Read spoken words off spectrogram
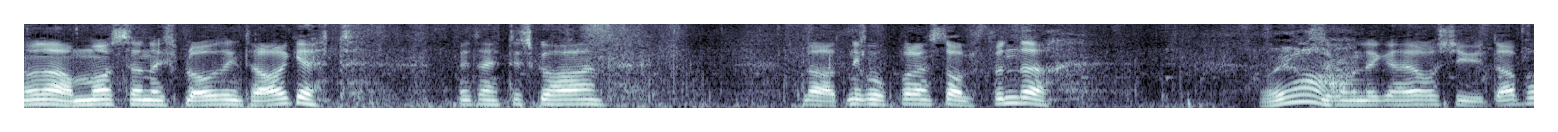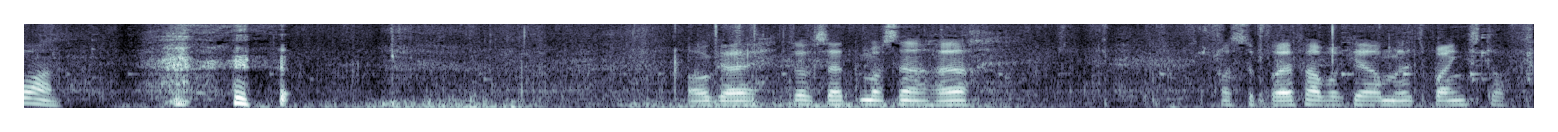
Nå nærmer vi oss en exploding target. Jeg tenkte jeg skulle ha en ladning oppå den stolpen der. Å ja. Så kan vi ligge her og skyte på han. OK, da setter vi oss ned her. Og så prefabrikkerer vi litt sprengstoff.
